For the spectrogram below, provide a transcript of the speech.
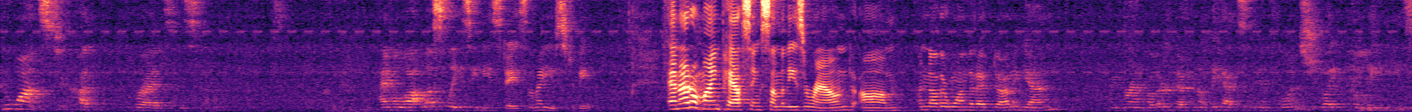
who wants to cut threads and stuff? I'm a lot less lazy these days than I used to be. And I don't mind passing some of these around. Um, another one that I've done again. My grandmother definitely had some influence. She liked the ladies.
